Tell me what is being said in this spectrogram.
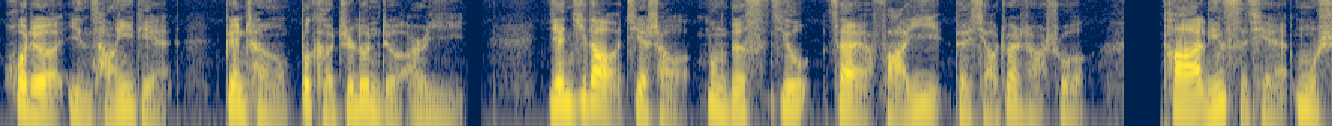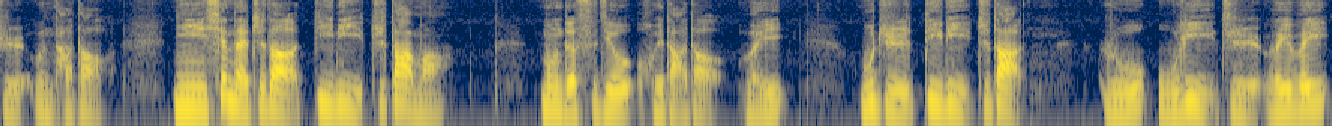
或者隐藏一点，变成不可知论者而已。燕基道介绍孟德斯鸠在法义的小传上说，他临死前，牧师问他道：“你现在知道地利之大吗？”孟德斯鸠回答道：“为，吾知地利之大，如无力之微微。”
